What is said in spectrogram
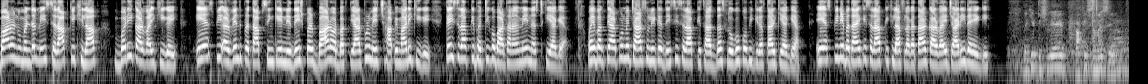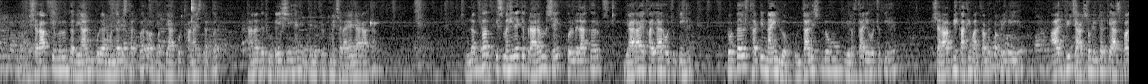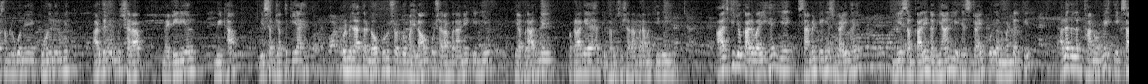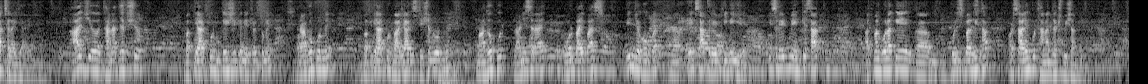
बाढ़ अनुमंडल में शराब के खिलाफ बड़ी कार्रवाई की गई। एएसपी अरविंद प्रताप सिंह के निर्देश पर बाढ़ और बख्तियारपुर में छापेमारी की गई। कई शराब की भट्टी को बाढ़ थाना में नष्ट किया गया। वहीं बख्तियारपुर में 400 लीटर देसी शराब के साथ 10 लोगों को भी गिरफ़्तार किया गया। एएसपी ने बताया कि शराब के खिलाफ लगातार कार्रवाई जारी रहेगी। देखिए, पिछले काफ़ी समय से शराब के विरुद्ध अभियान पूरे अनुमंडल स्तर पर और बख्तियारपुर थाना स्तर पर थाना अध्यक्ष मुकेश जी हैं, इनके नेतृत्व में चलाया जा रहा था। लगभग इस महीने के प्रारंभ से कुल मिलाकर 11 एफआईआर हो चुकी हैं। टोटल 39 लोग, उनतालीस लोगों की गिरफ्तारी हो चुकी है। शराब भी काफ़ी मात्रा में पकड़ी गई है। आज भी 400 लीटर के आसपास हम लोगों ने पूर्ण निर्मित अर्धनिर्मित शराब, मटेरियल, मीठा, ये सब जब्त किया है। कुल मिलाकर नौ पुरुष और दो महिलाओं को शराब बनाने के लिए के अपराध में पकड़ा गया है, उनके घरों से शराब बरामद की गई है। आज की जो कार्रवाई है, ये साइमल्टेनियस ड्राइव है। ये समकालीन अभियान, ये एस ड्राइव पूरे अनुमंडल के अलग अलग थानों में एक साथ चलाई जा रही है। आज थानाध्यक्ष बख्तियारपुर मुकेश जी के नेतृत्व में, राघोपुर में, बख्तियारपुर बाज़ार स्टेशन रोड में, माधोपुर, रानीसराय, ओल्ड बाईपास, इन जगहों पर एक साथ रेड की गई है। इस रेड में इनके साथ अतमल गोला के पुलिस बल भी था और सालिमपुर थानाध्यक्ष भी शामिल थे।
